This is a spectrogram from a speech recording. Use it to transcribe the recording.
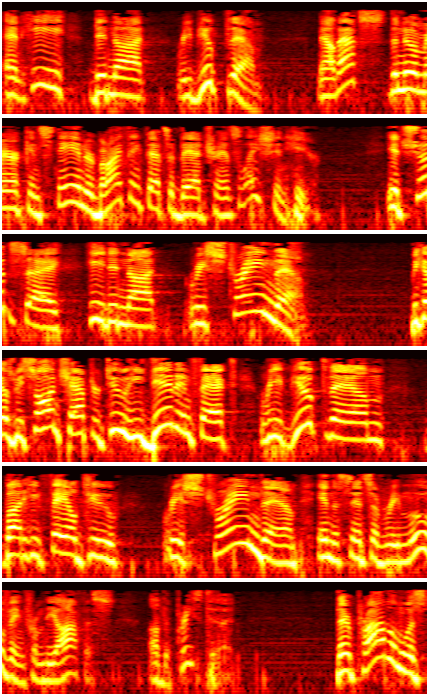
and he did not rebuke them. Now, that's the New American Standard, but I think that's a bad translation here. It should say, he did not restrain them. Because we saw in chapter 2, he did, in fact, rebuke them, but he failed to restrain them in the sense of removing from the office of the priesthood. Their problem was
